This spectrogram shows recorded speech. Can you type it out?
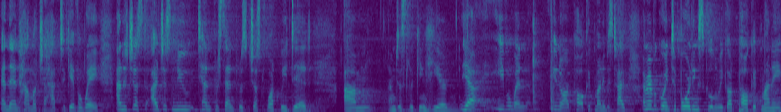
and then how much I had to give away. And it just, I just knew 10% was just what we did. Um, I'm just looking here. Yeah, even when you know, our pocket money was tight. I remember going to boarding school and we got pocket money.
